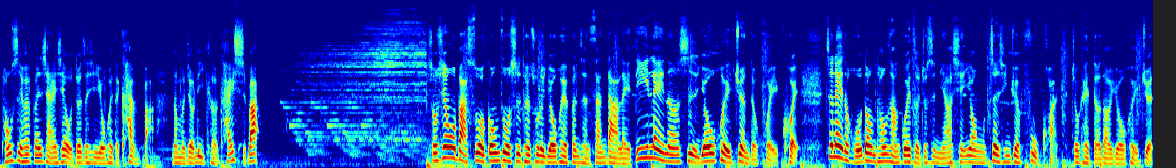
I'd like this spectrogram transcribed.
同时也会分享一些我对这些优惠的看法。那么就立刻开始吧。首先，我把所有工作室推出的优惠分成三大类。第一类呢是优惠券的回馈，这类的活动通常规则就是你要先用振兴券付款就可以得到优惠券，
